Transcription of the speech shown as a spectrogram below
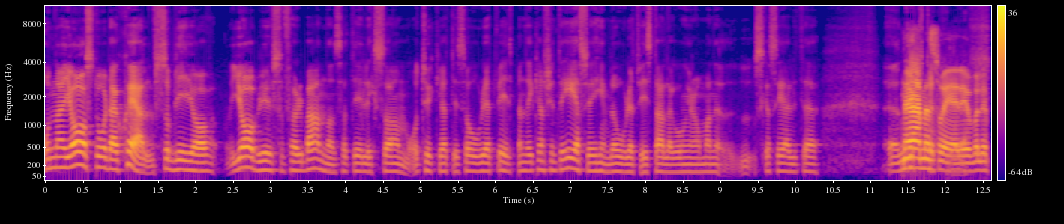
Och när jag står där själv så blir jag, jag blir så förbannad så att det är liksom och tycker att det är så orättvist. Men det kanske inte är så himla orättvist alla gånger om man ska se lite. Eh, Nej, men så är det.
